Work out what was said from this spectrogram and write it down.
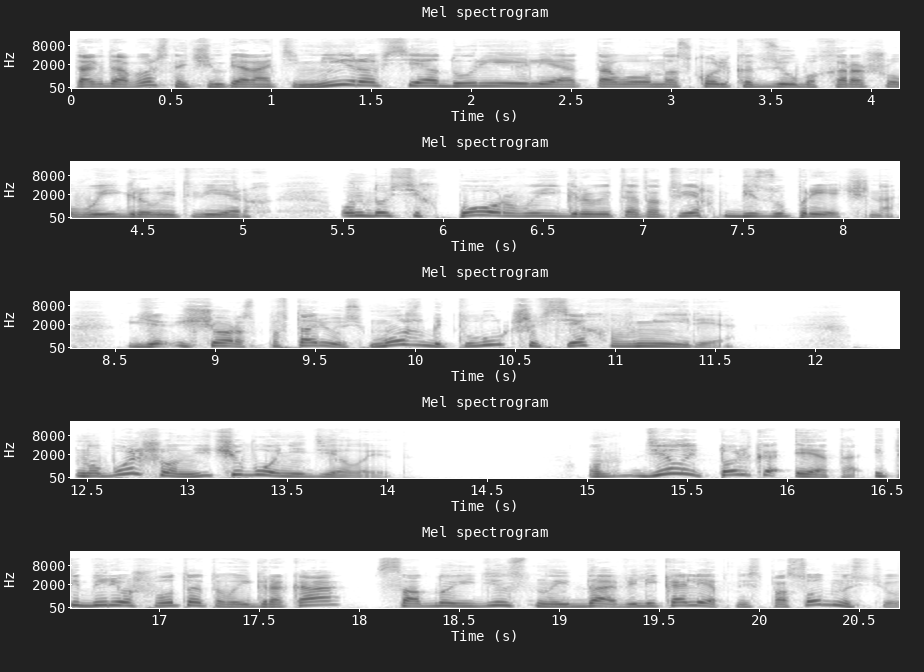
тогда, помнишь, на чемпионате мира все одурели от того, насколько Дзюба хорошо выигрывает верх. Он до сих пор выигрывает этот верх безупречно. Я еще раз повторюсь, может быть лучше всех в мире. Но больше он ничего не делает. Он делает только это. И ты берешь вот этого игрока с одной единственной, да, великолепной способностью,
